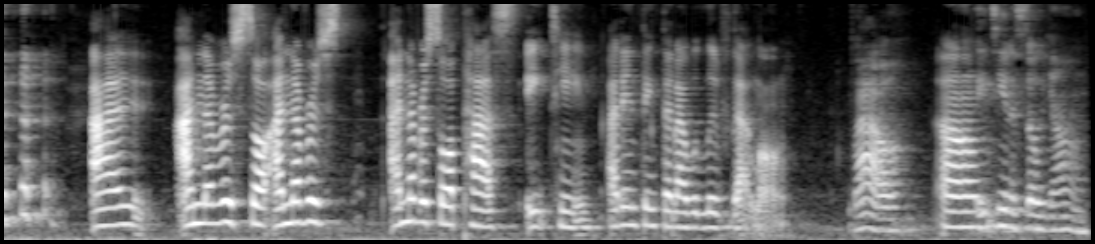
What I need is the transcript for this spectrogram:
I I never saw I never I never saw past 18. I didn't think that I would live that long. Wow. Um, 18 is so young.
